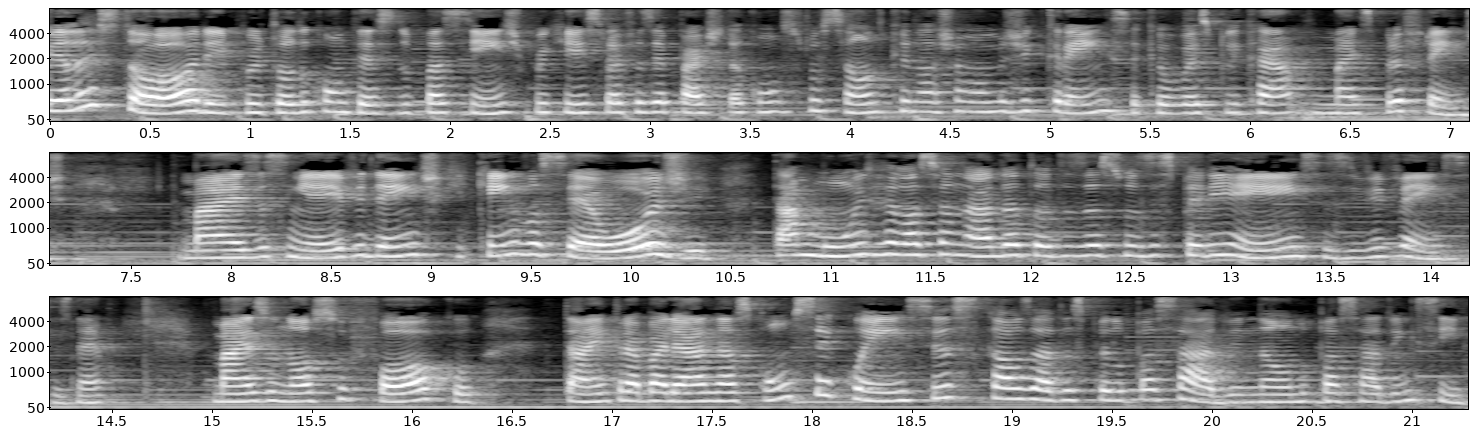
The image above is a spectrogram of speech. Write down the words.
pela história e por todo o contexto do paciente, porque isso vai fazer parte da construção do que nós chamamos de crença, que eu vou explicar mais para frente. Mas assim, é evidente que quem você é hoje está muito relacionado a todas as suas experiências e vivências, né? Mas o nosso foco está em trabalhar nas consequências causadas pelo passado e não no passado em si.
